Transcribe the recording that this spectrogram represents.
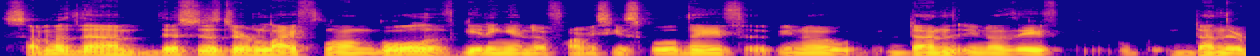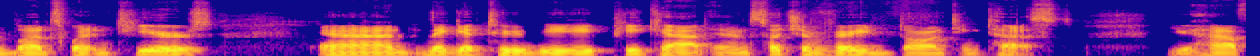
some of them this is their lifelong goal of getting into pharmacy school they've you know done you know they've done their blood sweat and tears and they get to the pcat and such a very daunting test. You have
